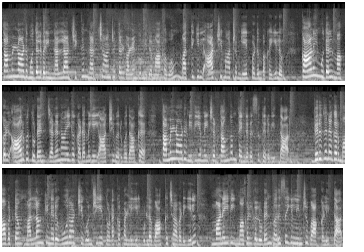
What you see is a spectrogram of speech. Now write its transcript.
தமிழ்நாடு முதல்வரின் நல்லாட்சிக்கு நற்சான்றிதழ் வழங்கும் விதமாகவும் மத்தியில் ஆட்சி மாற்றம் ஏற்படும் வகையிலும் காலை முதல் மக்கள் ஆர்வத்துடன் ஜனநாயக கடமையை ஆற்றி வருவதாக தமிழ்நாடு நிதியமைச்சர் தங்கம் தென்னரசு தெரிவித்தார். விருதுநகர் மாவட்டம் மல்லாங்கிணறு ஊராட்சி ஒன்றிய தொடக்கப்பள்ளியில் உள்ள வாக்குச்சாவடியில் மனைவி மகள்களுடன் வரிசையில் நின்று வாக்களித்தார்.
